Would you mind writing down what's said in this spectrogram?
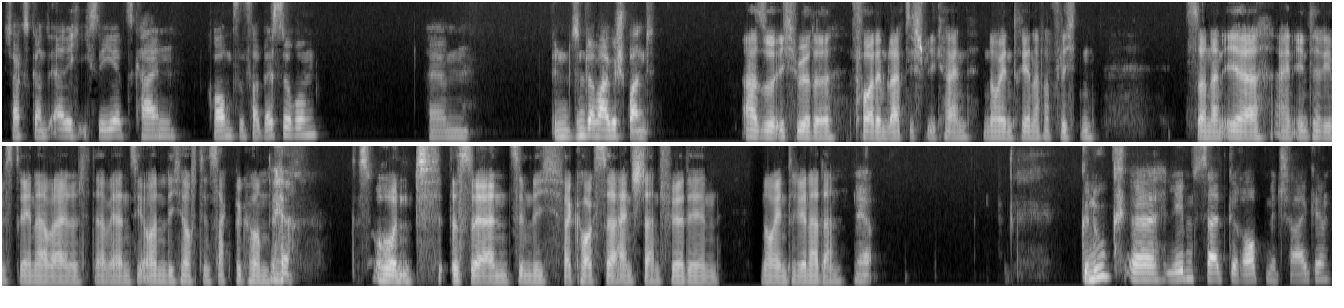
ich sage es ganz ehrlich, ich sehe jetzt keinen Raum für Verbesserung. Ähm, bin, sind wir mal gespannt. Also ich würde vor dem Leipzig-Spiel keinen neuen Trainer verpflichten, sondern eher einen Interimstrainer, weil da werden sie ordentlich auf den Sack bekommen. Ja, das und das wäre ein ziemlich verkorkster Einstand für den neuen Trainer dann. Ja. Genug äh, Lebenszeit geraubt mit Schalke.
